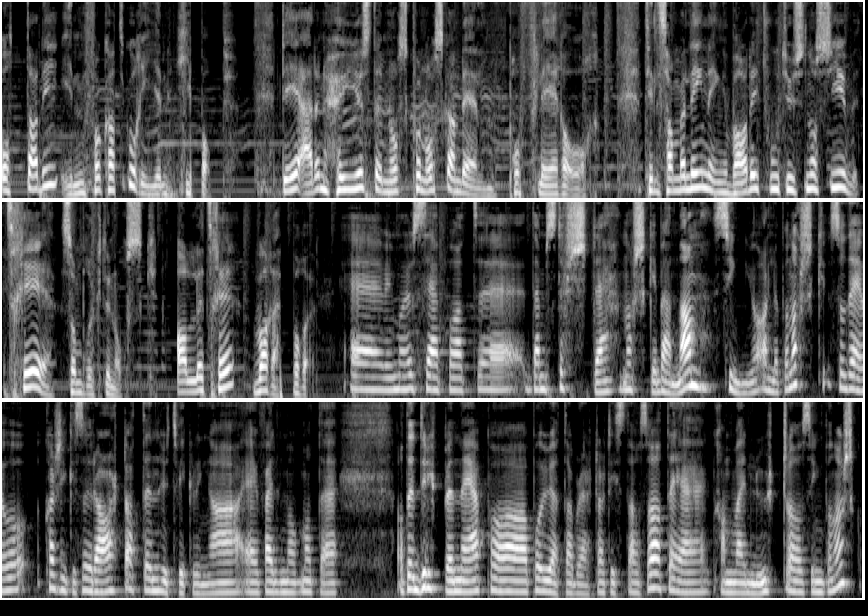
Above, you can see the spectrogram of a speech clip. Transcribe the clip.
Åtte av de innenfor kategorien hiphop. Det er den høyeste norsk på norsk-andelen på flere år. Til sammenligning var det i 2007 tre som brukte norsk. Alle tre var rappere. Eh, vi må jo se på at eh, de største norske bandene synger jo alle på norsk. Så det er jo kanskje ikke så rart at den utviklinga er i ferd med å på en måte, at det drypper ned på, på, uetablerte artister også. At det kan være lurt å synge på norsk.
